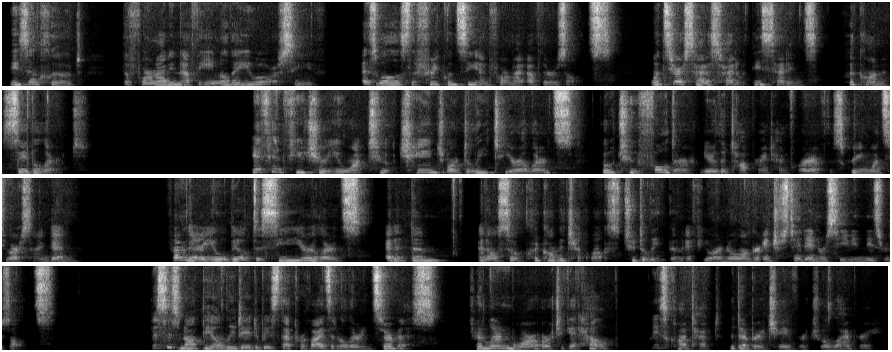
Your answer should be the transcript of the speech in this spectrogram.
These include the formatting of the email that you will receive, as well as the frequency and format of the results. Once you are satisfied with these settings, click on Save Alert. If in future you want to change or delete your alerts, go to Folder near the top right-hand corner of the screen once you are signed in. From there, you will be able to see your alerts edit them, and also click on the checkbox to delete them if you are no longer interested in receiving these results. This is not the only database that provides an alerting service. To learn more or to get help, please contact the WHA Virtual Library.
